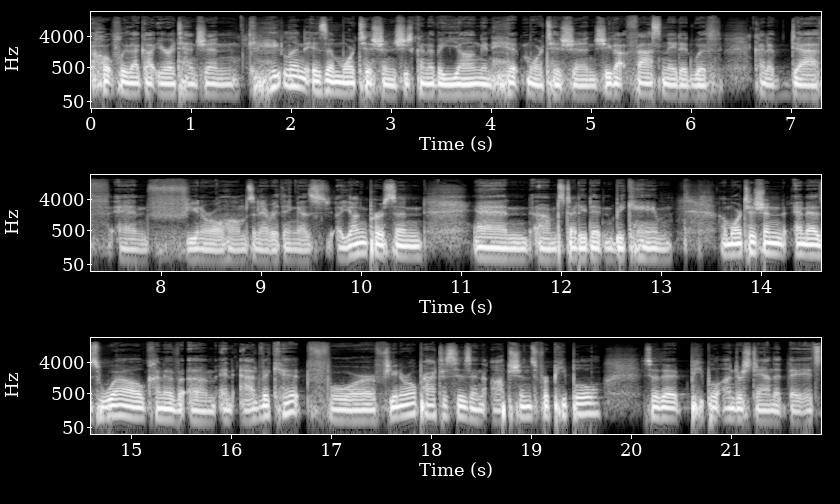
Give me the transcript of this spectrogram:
hopefully that got your attention. Caitlin is a mortician. She's kind of a young and hip mortician. She got fascinated with kind of death and funeral homes and everything as a young person and um, studied it and became a mortician and as well kind of um, an advocate for funeral practices and options for people so that people understand that they, it's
